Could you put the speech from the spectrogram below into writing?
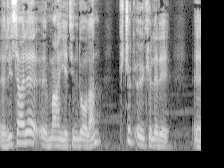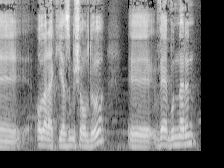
e, Risale e, mahiyetinde olan küçük öyküleri e, olarak yazmış olduğu e, ve bunların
